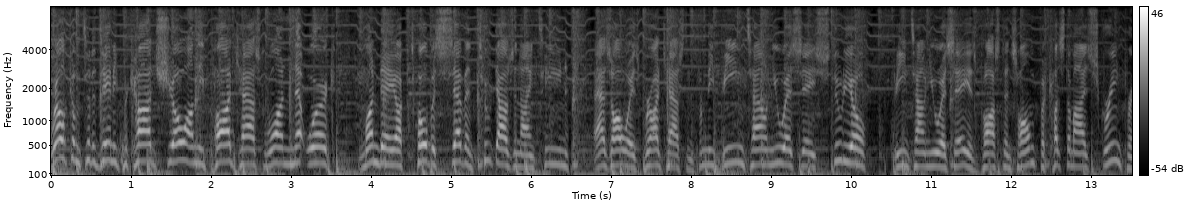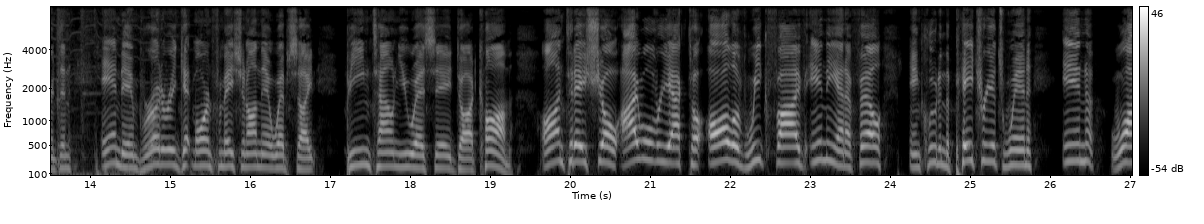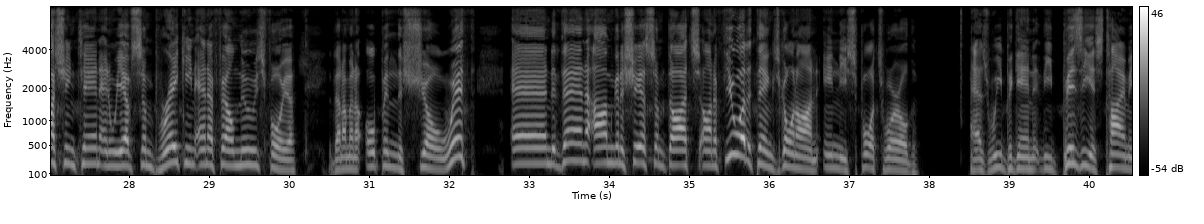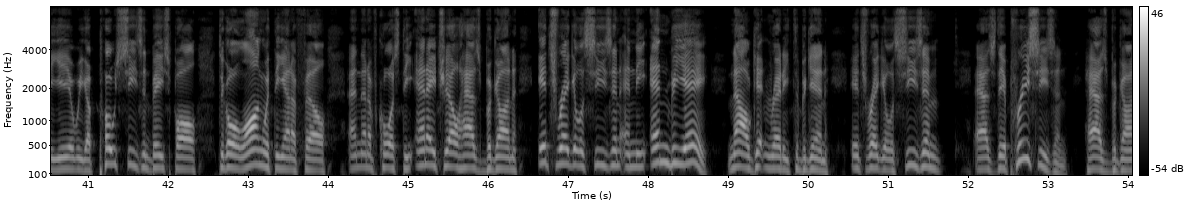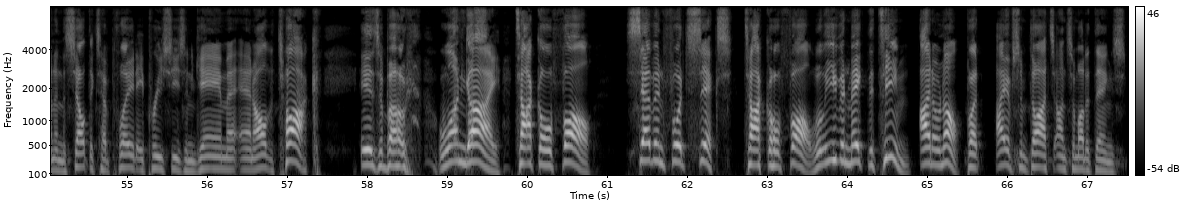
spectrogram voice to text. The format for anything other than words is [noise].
Welcome to the Danny Picard Show on the Podcast One Network, Monday, October 7th, 2019. As always, broadcasting from the Beantown USA studio. Beantown USA is Boston's home for customized screen printing and embroidery. Get more information on their website, beantownusa.com. On today's show, I will react to all of week five in the NFL, including the Patriots win in Washington, and we have some breaking NFL news for you that I'm going to open the show with. And then I'm going to share some thoughts on a few other things going on in the sports world as we begin the busiest time of year. We got postseason baseball to go along with the NFL. And then, of course, the NHL has begun its regular season, and the NBA now getting ready to begin its regular season as their preseason has begun, and the Celtics have played a preseason game, and all the talk is about [laughs] one guy, Tacko Fall. Seven foot six, Tacko Fall. Will even make the team? I don't know, but I have some thoughts on some other things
